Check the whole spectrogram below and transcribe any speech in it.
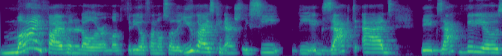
my $500 a month video funnel so that you guys can actually see the exact ads, the exact videos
